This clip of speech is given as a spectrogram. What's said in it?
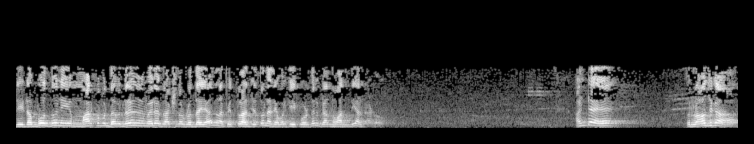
నీ డబ్బు వద్దు నీ మార్కపు దరిద్రం వేరే ద్రాక్ష తోట వద్దయ్యా అది నా పిత్రార్జితం నన్ను ఎవరికి ఇవ్వకూడదని గ్రంథం అంది అన్నాడు. అంటే రాజుగా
